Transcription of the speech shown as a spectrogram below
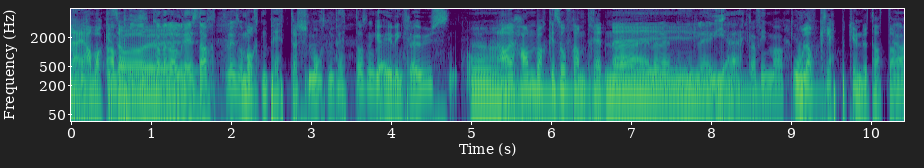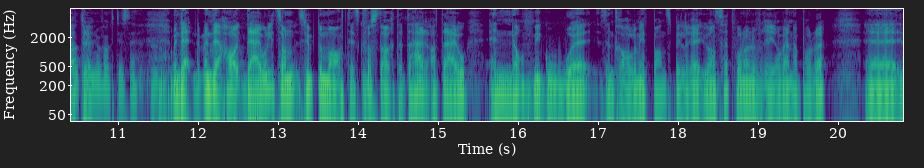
Nei, han var ikke han så- pika vel aldri i start, liksom. Morten Pettersen. Morten Pettersen, Øyvind Klausen og, Ja, han var ikke så framtredende. Nei, men en nydelig, jækla fin make. Olav Klepp kunne du tatt da, Ja, vet du. kunne faktisk det. Men, det, men det, har, det er jo litt sånn symptomatisk for Start, dette her, at det er jo enormt mye gode sentrale midtbanespillere, uansett hvordan du vrir og vender på det. Eh,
